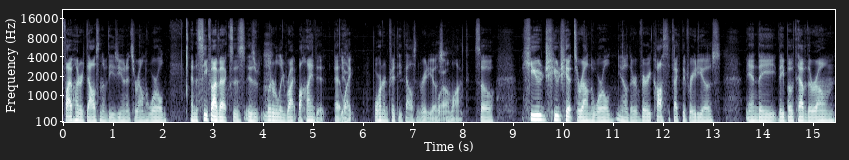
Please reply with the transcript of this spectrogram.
500,000 of these units around the world, and the C5X is is literally right behind it at Yeah. like 450,000 radios Wow. unlocked. So huge, huge hits around the world. You know, they're very cost-effective radios, and they they both have their own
